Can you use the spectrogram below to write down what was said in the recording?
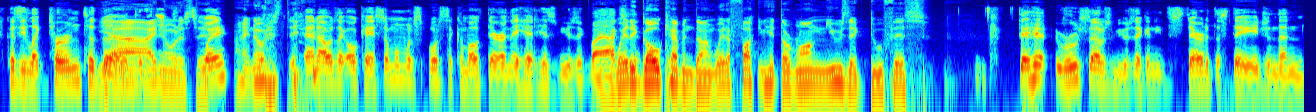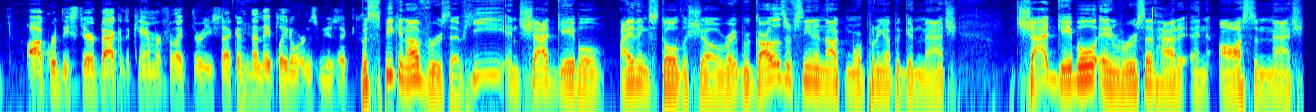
because he like turned to the. yeah, to the I noticed it. Way, I noticed it. and I was like, okay, someone was supposed to come out there, and they hit his music by accident. Way to go, Kevin Dunn. Way to fucking hit the wrong music, doofus. They hit Rusev's music, and he stared at the stage, and then awkwardly stared back at the camera for like thirty seconds. Then they played Orton's music. But speaking of Rusev, he and Chad Gable, I think, stole the show. Right, regardless of Cena and Nakamura putting up a good match, Chad Gable and Rusev had an awesome match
